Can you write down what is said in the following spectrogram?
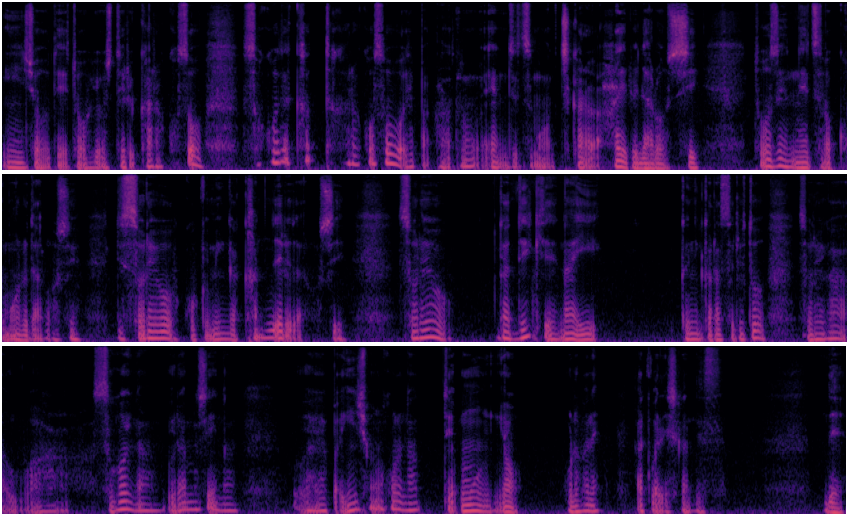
印象で投票してるからこそそこで勝ったからこそやっぱあの演説も力が入るだろうし当然熱はこもるだろうしでそれを国民が感じるだろうしそれをができてない国からするとそれがうわすごいな羨ましいなやっぱ印象残るなって思うんよ。俺はねあくまで主観です。で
